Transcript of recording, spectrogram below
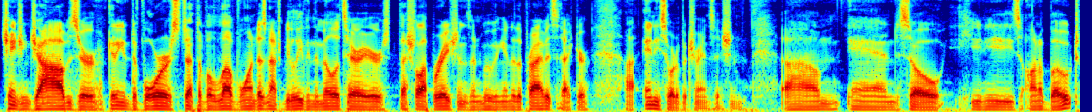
changing jobs or getting a divorce, death of a loved one, doesn't have to be leaving the military or special operations and moving into the private sector, uh, any sort of a transition. Um, and so he needs on a boat.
